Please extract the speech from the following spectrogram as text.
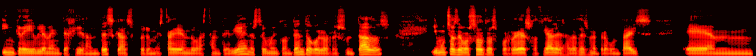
increíblemente gigantescas, pero me está yendo bastante bien, estoy muy contento con los resultados. Y muchos de vosotros por redes sociales a veces me preguntáis em,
